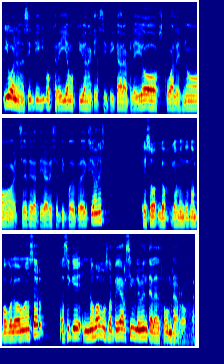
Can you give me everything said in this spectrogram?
Y bueno, decir qué equipos creíamos que iban a clasificar a playoffs, cuáles no, etcétera, tirar ese tipo de predicciones. Eso lógicamente tampoco lo vamos a hacer, así que nos vamos a pegar simplemente a la alfombra roja.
